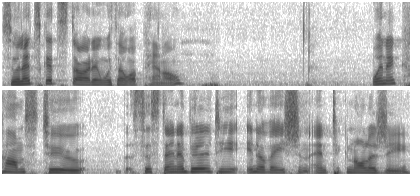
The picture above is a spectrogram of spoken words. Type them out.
So let's get started with our panel. When it comes to sustainability, innovation, and technology,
